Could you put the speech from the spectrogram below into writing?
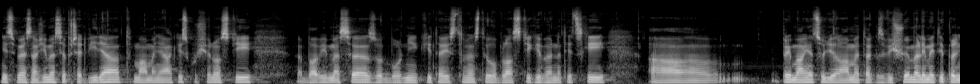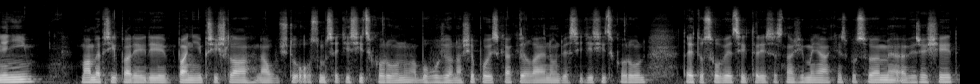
Nicméně snažíme se předvídat, máme nějaké zkušenosti, bavíme se s odborníky tady z té oblasti kybernetické a primárně, co děláme, tak zvyšujeme limity plnění, Máme případy, kdy paní přišla na účtu 800 tisíc korun a bohužel naše pojistka kryla jenom 200 tisíc korun. Tady to jsou věci, které se snažíme nějakým způsobem vyřešit.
